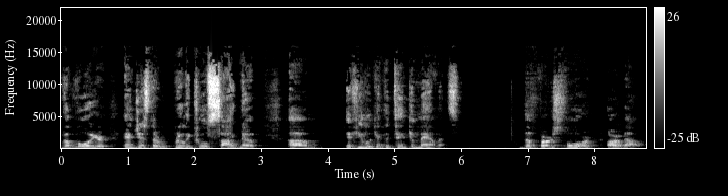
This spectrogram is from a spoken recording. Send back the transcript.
the lawyer. And just a really cool side note, um, if you look at the Ten Commandments, the first four are about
